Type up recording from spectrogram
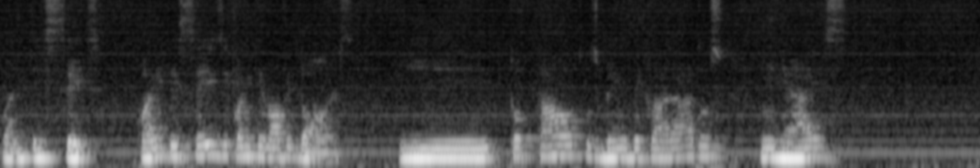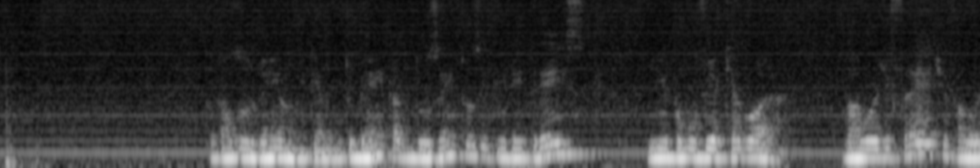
46. 46 e 49 dólares. E total dos bens declarados em reais. Total dos bens eu não entendo muito bem, tá 233 e vamos ver aqui agora. Valor de frete, valor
